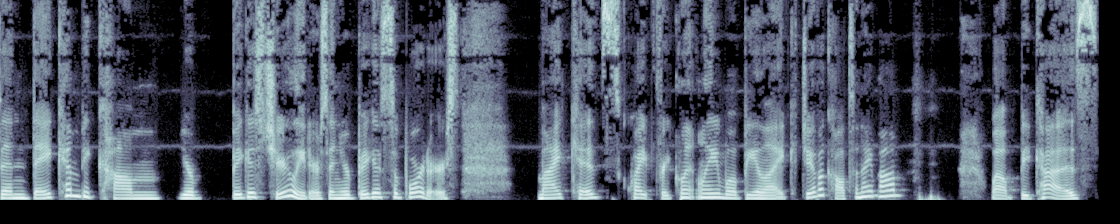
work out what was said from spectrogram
then they can become your biggest cheerleaders and your biggest supporters. My kids quite frequently will be like, Do you have a call tonight, mom? Well, because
